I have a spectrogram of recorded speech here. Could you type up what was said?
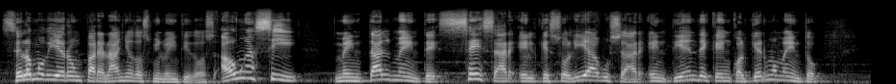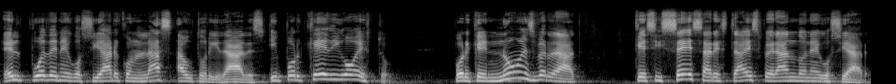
se lo movieron para el año 2022. Aún así, mentalmente, César, el que solía abusar, entiende que en cualquier momento él puede negociar con las autoridades. ¿Y por qué digo esto? Porque no es verdad que si César está esperando negociar,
